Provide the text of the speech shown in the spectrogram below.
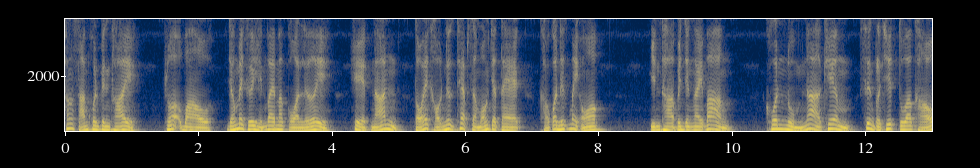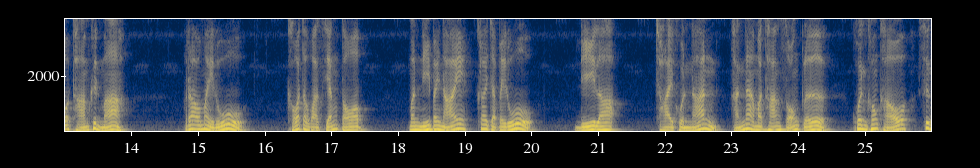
ทั้งสามคนเป็นใคร เพราะเวาวยังไม่เคยเห็นใบมาก่อนเลย เหตุนั้นต่อให้เขานึกแทบสมองจะแตก เขาก็นึกไม่ออก อินทาเป็นยังไงบ้าง คนหนุ่มหน้าเข้ม ซึ่งประชิดตัวเขาถามขึ้นมา เราไม่รู้ เขาตะวัดเสียงตอบ มันหนีไปไหน ใครจะไปรู้ ดีละ ชายคนนั้นหันหน้ามาทางสองเกลอ คนของเขาซึ่ง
